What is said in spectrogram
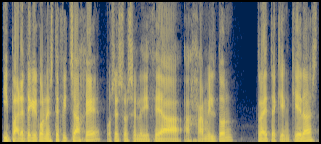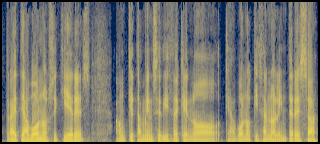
Y parece que con este fichaje, pues eso, se le dice a, a, Hamilton. Tráete a quien quieras, tráete a Bono si quieres, aunque también se dice que no, que a Bono quizá no le interesa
